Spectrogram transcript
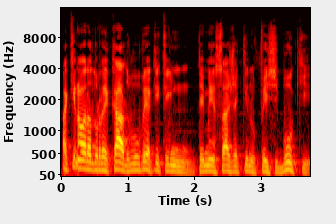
Aqui na hora do recado, vou ver aqui quem tem mensagem aqui no Facebook.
